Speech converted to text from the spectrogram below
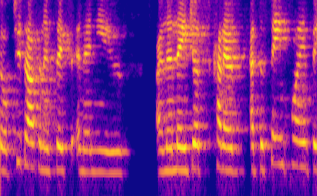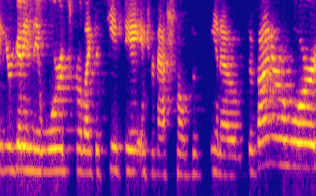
till 2006 and then you and then they just kind of at the same point that you're getting the awards for like the CFDA International you know Designer Award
